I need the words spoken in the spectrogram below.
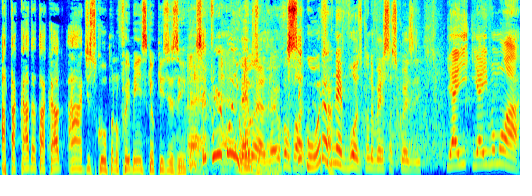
atacado, atacado. Ah, desculpa, não foi bem isso que eu quis dizer. É, isso é vergonhoso. É, eu concordo. Segura. Eu fico nervoso quando eu vejo essas coisas. E aí, e aí, vamos lá.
